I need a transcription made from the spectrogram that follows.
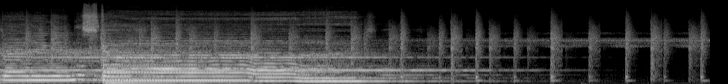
burning in the sky.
